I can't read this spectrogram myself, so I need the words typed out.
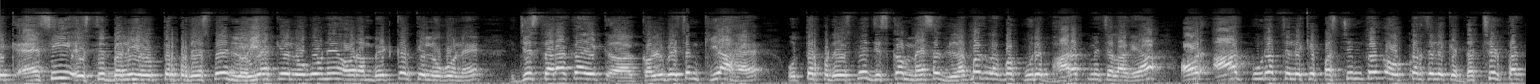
एक ऐसी स्थिति बनी है उत्तर प्रदेश में लोहिया के लोगों ने और अंबेडकर के लोगों ने जिस तरह का एक कोलिब्रेशन किया है उत्तर प्रदेश में जिसका मैसेज लगभग लगभग पूरे भारत में चला गया और आज पूरब से लेकर पश्चिम तक और उत्तर से लेकर दक्षिण तक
